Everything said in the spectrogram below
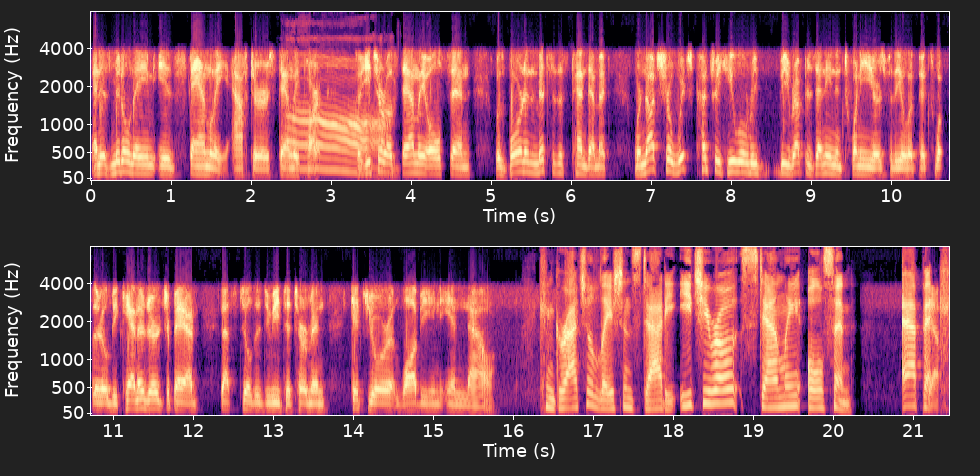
and his middle name is Stanley after Stanley oh. Park. So Ichiro Stanley Olson was born in the midst of this pandemic we're not sure which country he will re- be representing in 20 years for the Olympics, whether it'll be Canada or Japan. That's still to be determined. Get your lobbying in now. Congratulations, Daddy. Ichiro Stanley Olson. Epic. Yeah.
